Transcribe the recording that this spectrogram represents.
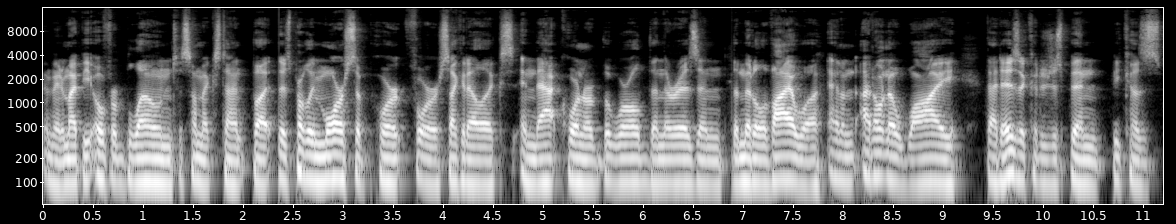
I mean, it might be overblown to some extent, but there's probably more support for psychedelics in that corner of the world than there is in the middle of Iowa. And I don't know why that is, it could have just been because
